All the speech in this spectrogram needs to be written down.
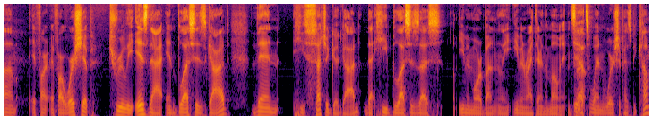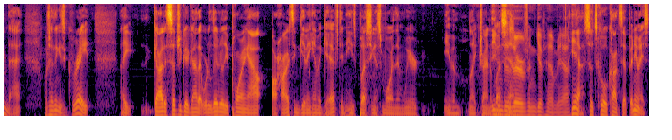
um, if our if our worship truly is that and blesses God, then He's such a good God that He blesses us even more abundantly, even right there in the moment. And so Yeah. that's when worship has become that, which I think is great. Like God is such a good God that we're literally pouring out our hearts and giving Him a gift, and He's blessing us more than we're even like trying to Even bless Him. deserve and give him. Yeah. Yeah, so it's a cool concept. But anyways,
